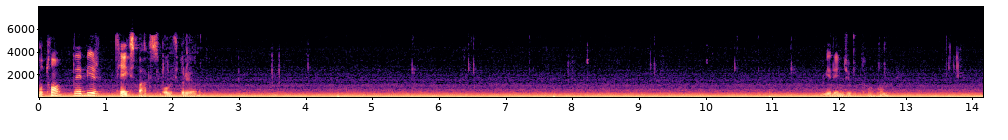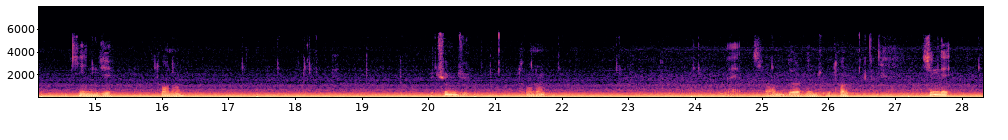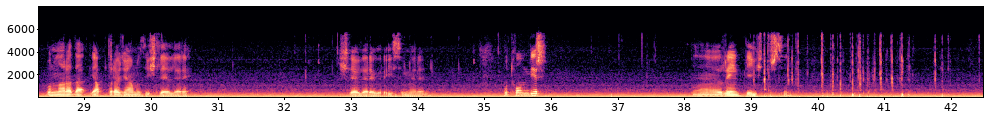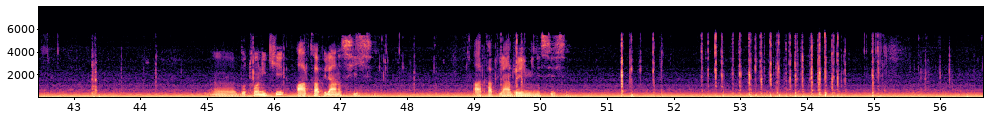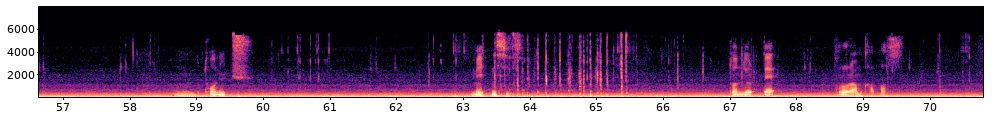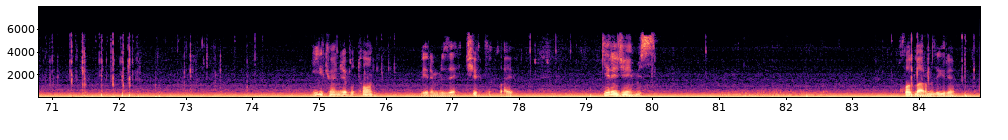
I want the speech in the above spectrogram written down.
buton ve bir text box oluşturuyorum. Birinci butonum, ikinci butonum, üçüncü butonum ve son dördüncü buton. Şimdi bunlara da yaptıracağımız işlevleri işlevlere göre isim verelim. Buton 1 e, renk değiştirsin. E, buton 2 arka planı silsin. Arka plan rengini silsin. Hmm, Buton 3 metni silsin. Buton 4'te program kapatsın. İlk önce buton birimize çift tıklayıp gireceğimiz kodlarımızı girelim.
